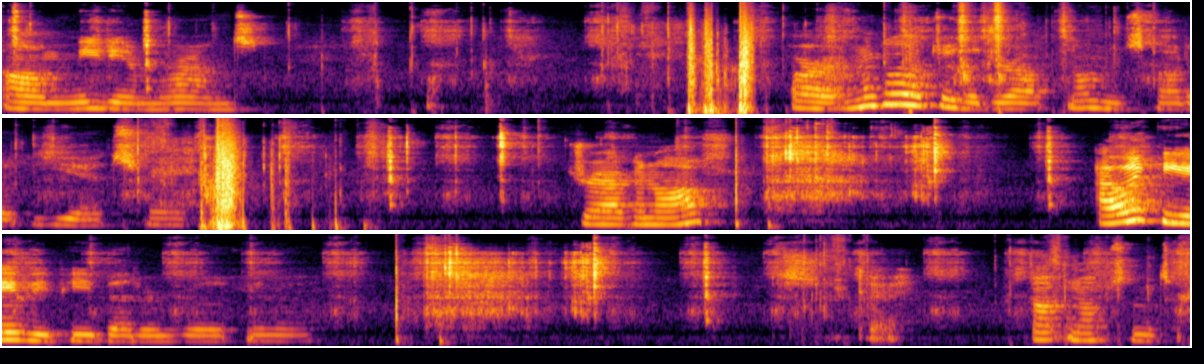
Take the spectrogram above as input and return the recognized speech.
um, medium rounds. Alright, I'm gonna go after the drop. No one's got it yet, so. off. I like the AVP better, but you know. Okay. Oh, no, someone took.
